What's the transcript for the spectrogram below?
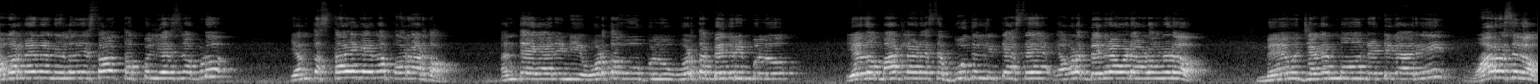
ఎవరినైనా నిలదీస్తాం తప్పులు చేసినప్పుడు ఎంత స్థాయికైనా పోరాడతాం. అంతేగాని నీ ఉడత ఊపులు ఉడత బెదిరింపులు ఏదో మాట్లాడేస్తే బూతులు తిట్టేస్తే ఎవడ బెదిరేవాడు ఎవడ ఉన్నాడు మేము జగన్మోహన్ రెడ్డి గారి వారసులం.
